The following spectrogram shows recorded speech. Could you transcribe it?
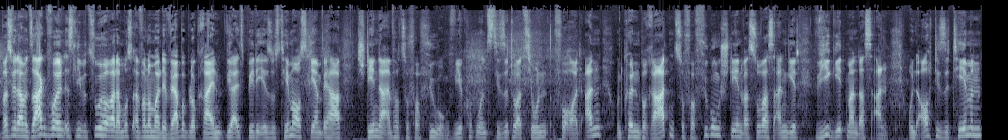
Was wir damit sagen wollen, ist, liebe Zuhörer, da muss einfach nochmal der Werbeblock rein. Wir als BDE Systemhaus GmbH stehen da einfach zur Verfügung. Wir gucken uns die Situation vor Ort an und können beratend zur Verfügung stehen, was sowas angeht. Wie geht man das an? Und auch diese Themen,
